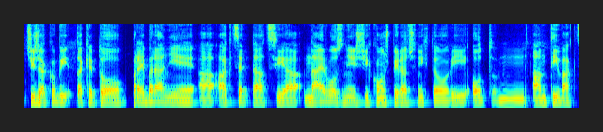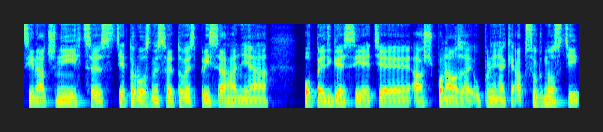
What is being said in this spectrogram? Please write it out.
Čiže akoby takéto prebranie a akceptácia najrôznejších konšpiračných teórií od mm, antivakcinačných cez tieto rôzne svetové sprísahania po 5G siete až po naozaj úplne nejaké absurdnosti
